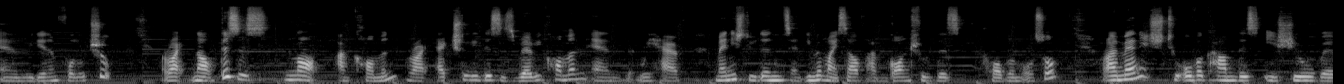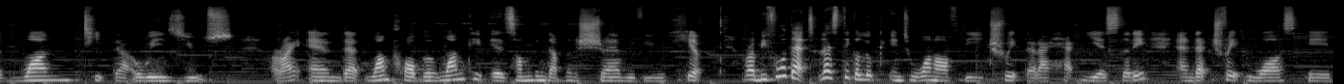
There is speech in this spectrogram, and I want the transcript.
and we didn't follow through. Alright, now this is not uncommon, right? Actually, this is very common and we have many students and even myself, I've gone through this problem also. I managed to overcome this issue with one tip that I always use. Alright, and that one problem, one tip is something that I'm going to share with you here. Right, before that, let's take a look into one of the trade that I had yesterday, and that trade was a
